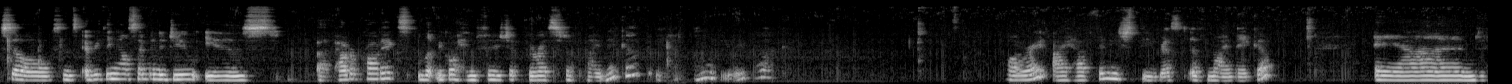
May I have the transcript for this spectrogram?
So since everything else I'm going to do is uh, powder products, let me go ahead and finish up the rest of my makeup and I'll be right back. Alright, I have finished the rest of my makeup and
